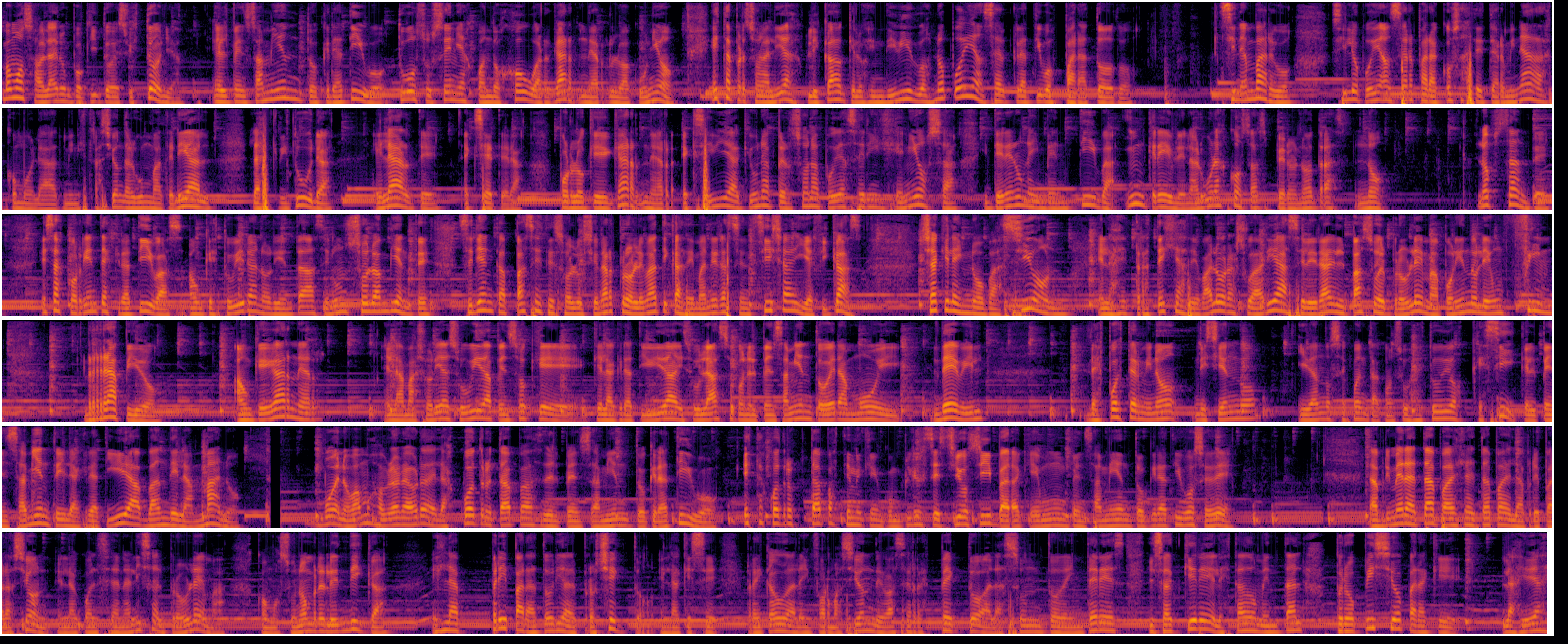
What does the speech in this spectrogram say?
Vamos a hablar un poquito de su historia. El pensamiento creativo tuvo sus señas cuando Howard Gardner lo acuñó. Esta personalidad explicaba que los individuos no podían ser creativos para todo. Sin embargo, sí lo podían ser para cosas determinadas como la administración de algún material, la escritura, el arte, etc. Por lo que Gardner exhibía que una persona podía ser ingeniosa y tener una inventiva increíble en algunas cosas, pero en otras no. No obstante, esas corrientes creativas, aunque estuvieran orientadas en un solo ambiente, serían capaces de solucionar problemáticas de manera sencilla y eficaz, ya que la innovación en las estrategias de valor ayudaría a acelerar el paso del problema, poniéndole un fin rápido. Aunque Garner en la mayoría de su vida pensó que, que, la creatividad y su lazo con el pensamiento era muy débil, después terminó diciendo y dándose cuenta con sus estudios que sí, que el pensamiento y la creatividad van de la mano. Bueno, vamos a hablar ahora de las cuatro etapas del pensamiento creativo. Estas cuatro etapas tienen que cumplirse sí o sí para que un pensamiento creativo se dé. La primera etapa es la etapa de la preparación, en la cual se analiza el problema. Como su nombre lo indica, es la preparatoria del proyecto, en la que se recauda la información de base respecto al asunto de interés y se adquiere el estado mental propicio para que las ideas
